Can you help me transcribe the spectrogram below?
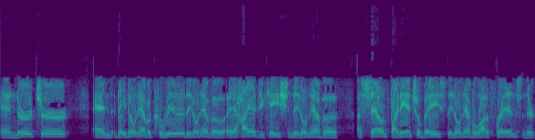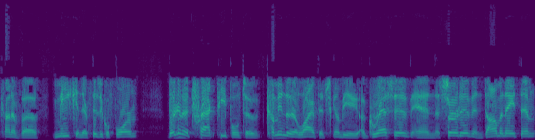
and nurture, and they don't have a career, they don't have a, a high education, they don't have a, a sound financial base, they don't have a lot of friends, and they're kind of uh, meek in their physical form. They're going to attract people to come into their life that's going to be aggressive and assertive and dominate them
